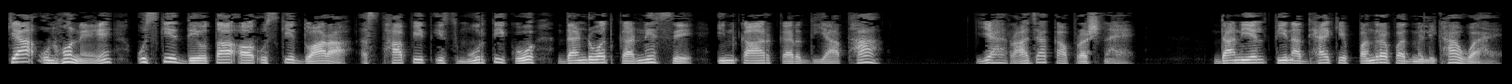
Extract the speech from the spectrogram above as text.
क्या उन्होंने उसके देवता और उसके द्वारा स्थापित इस मूर्ति को दंडवत करने से इनकार कर दिया था? यह राजा का प्रश्न है। दानियल तीन अध्याय के पंद्रह पद में लिखा हुआ है,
